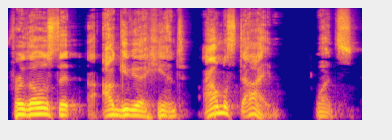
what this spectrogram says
For those that I'll give you a hint, I almost died once.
